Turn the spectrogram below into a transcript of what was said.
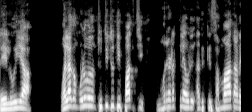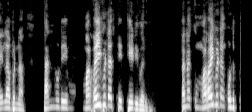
லே லூயா உலகம் முழுவதும் சுத்தி சுத்தி பார்த்துச்சு ஒரு இடத்துல அவரு அதுக்கு சமாதானம் இல்லை அப்படின்னா தன்னுடைய மறைவிடத்தை தேடி வருது. தனக்கு மறைவிடம் கொடுத்த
